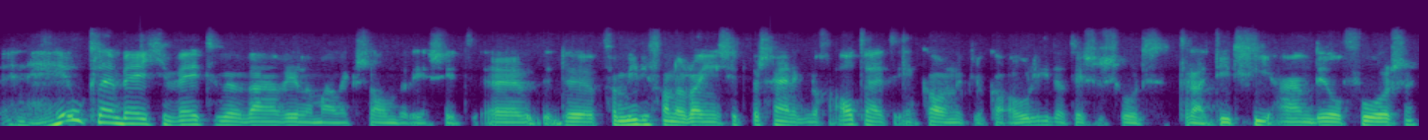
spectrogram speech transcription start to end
Een heel klein beetje weten we waar Willem-Alexander in zit. Uh, de familie van Oranje zit waarschijnlijk nog altijd in koninklijke olie. Dat is een soort traditieaandeel voor ze.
